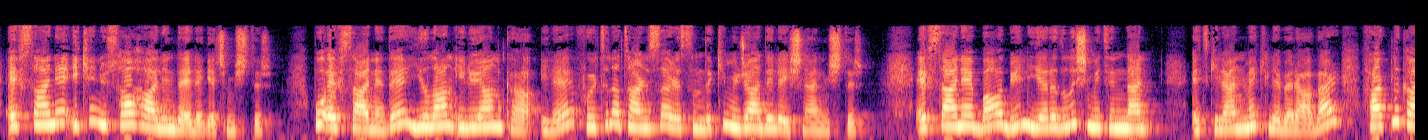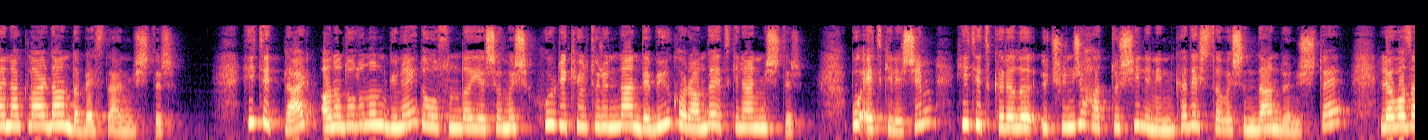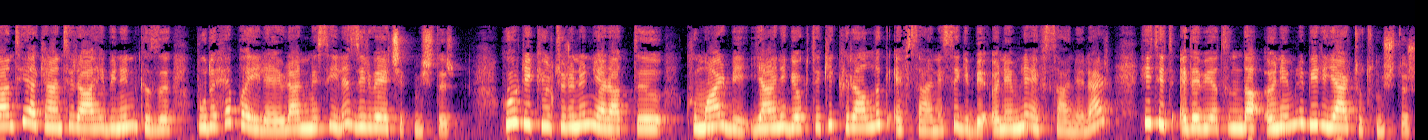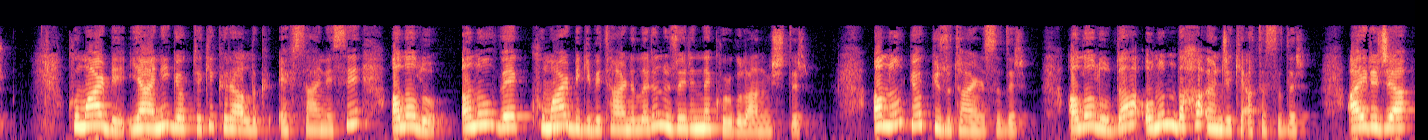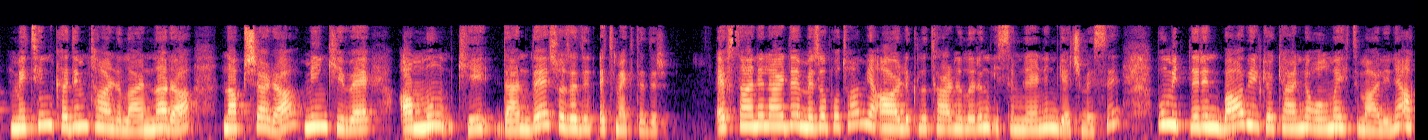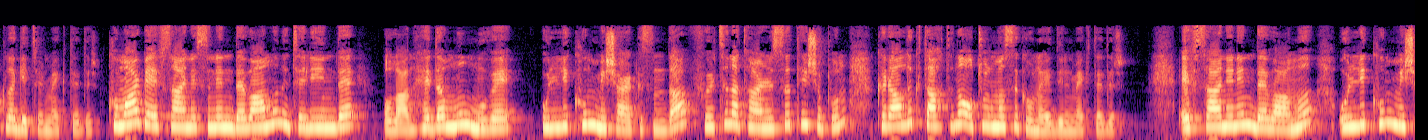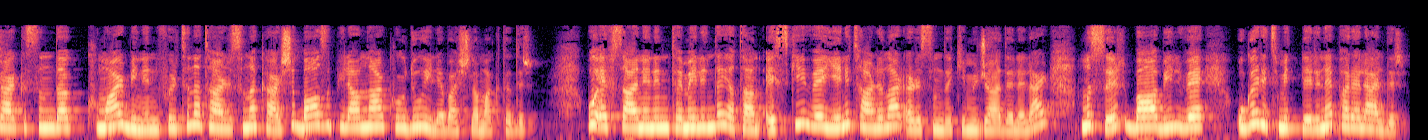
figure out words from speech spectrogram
Efsane iki nüsha halinde ele geçmiştir. Bu efsanede yılan İlüyanka ile fırtına tanrısı arasındaki mücadele işlenmiştir. Efsane Babil yaratılış mitinden etkilenmekle beraber farklı kaynaklardan da beslenmiştir. Hititler Anadolu'nun güneydoğusunda yaşamış Hurri kültüründen de büyük oranda etkilenmiştir. Bu etkileşim Hitit kralı 3. Hattuşili'nin Kadeş Savaşı'ndan dönüşte Lavazantiya kenti rahibinin kızı Buduhepa ile evlenmesiyle zirveye çıkmıştır. Hurri kültürünün yarattığı Kumarbi yani gökteki krallık efsanesi gibi önemli efsaneler Hitit edebiyatında önemli bir yer tutmuştur. Kumarbi yani gökteki krallık efsanesi Alalu, Anu ve Kumarbi gibi tanrıların üzerinde kurgulanmıştır. Anu gökyüzü tanrısıdır. Alalu da onun daha önceki atasıdır. Ayrıca metin kadim tanrılar Nara, Napşara, Minki ve Ammunki'den de söz etmektedir. Efsanelerde Mezopotamya ağırlıklı tanrıların isimlerinin geçmesi bu mitlerin Babil kökenli olma ihtimalini akla getirmektedir. Kumarbe efsanesinin devamı niteliğinde olan Hedamummu ve Ullikummi şarkısında fırtına tanrısı Teşup'un krallık tahtına oturması konu edilmektedir. Efsanenin devamı Ullikummi şarkısında Kumarbi'nin fırtına tanrısına karşı bazı planlar kurduğu ile başlamaktadır. Bu efsanenin temelinde yatan eski ve yeni tanrılar arasındaki mücadeleler Mısır, Babil ve Ugarit mitlerine paraleldir.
